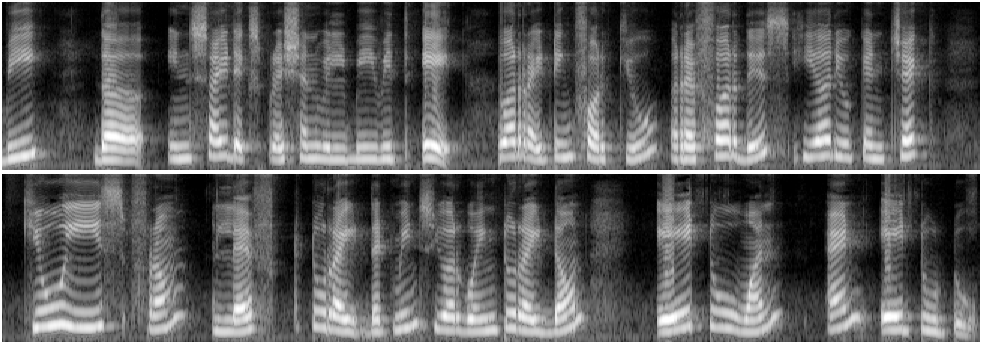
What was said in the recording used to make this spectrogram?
B, the inside expression will be with A. You are writing for Q. Refer this. Here you can check Q is from left to right. That means you are going to write down A21 and A22.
